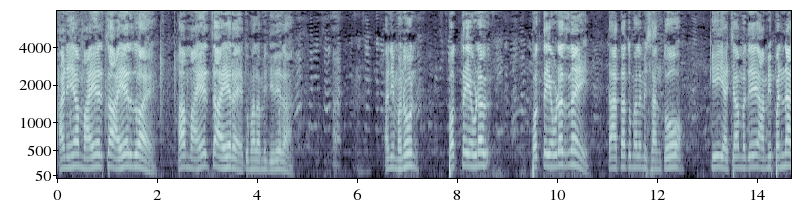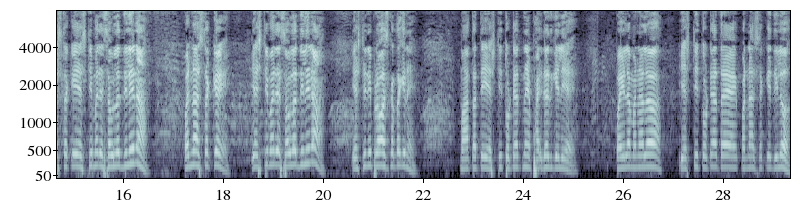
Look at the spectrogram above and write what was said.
आणि या माहेरचा आहेर जो आहे हा माहेरचा आहेर आहे तुम्हाला मी दिलेला. आणि म्हणून फक्त एवढा फक्त एवढंच नाही तर आता तुम्हाला मी सांगतो की याच्यामध्ये आम्ही पन्नास टक्के एस टीमध्ये सवलत दिली ना पन्नास टक्के एस टीमध्ये सवलत दिली ना एस टीने प्रवास करता की नाही? मग आता ते एस टी तोट्यात नाही फायद्यात गेली आहे. पहिलं म्हणालं एस टी तोट्यात आहे पन्नास टक्के दिलं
